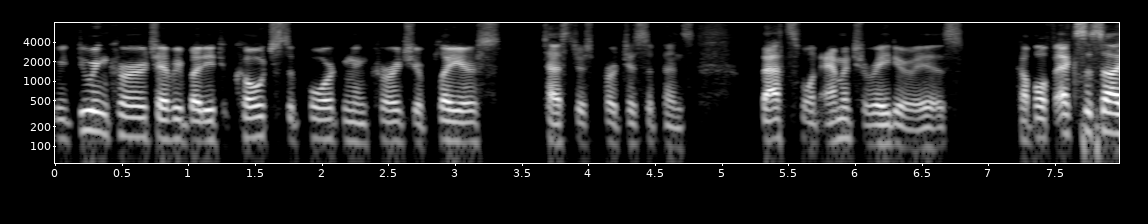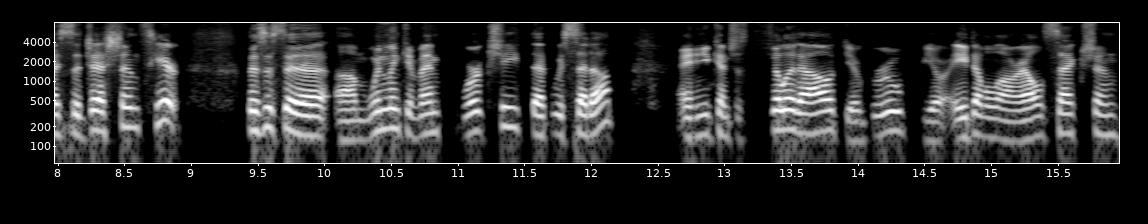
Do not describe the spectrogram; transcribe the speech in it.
we do encourage everybody to coach, support, and encourage your players, testers, participants. That's what amateur radio is. A couple of exercise suggestions here. This is the um, WinLink event worksheet that we set up. And you can just fill it out, your group, your ARRL section,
